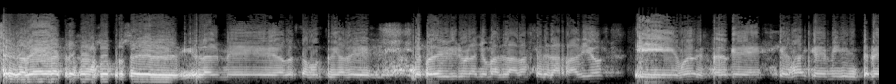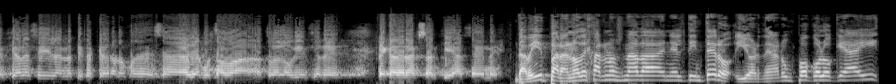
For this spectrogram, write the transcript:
También a vosotros el, el, dado esta oportunidad de, un año más la base de la radio y bueno, espero que, que, que mis intervenciones y las noticias que dado pues haya gustado a, toda la audiencia de, de Caderax aquí al CM. David, para no dejarnos nada en el tintero y ordenar un poco lo que hay,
